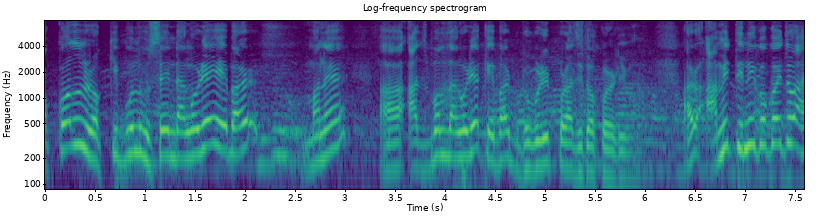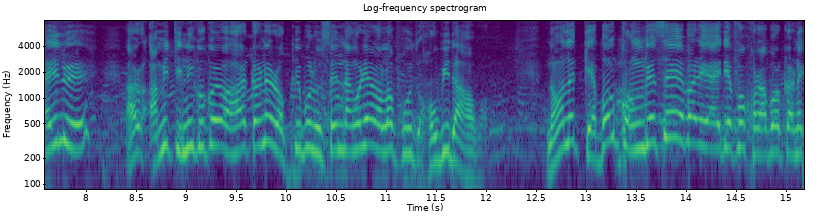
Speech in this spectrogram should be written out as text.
অকল ৰকিবুল হুছেইন ডাঙৰীয়াই এইবাৰ মানে আজমল ডাঙৰীয়াক এইবাৰ ধুবুৰীত পৰাজিত কৰি দিব। আৰু আমি তিনি গগৈটো আহিলোৱেই আৰু আমি তিনি গগৈ অহাৰ কাৰণে ৰকিবুল হুছেইন ডাঙৰীয়াৰ অলপ সুবিধা হ'ব। নহ'লে কেৱল কংগ্ৰেছে এইবাৰ এ আই ডি এফক হৰাবৰ কাৰণে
